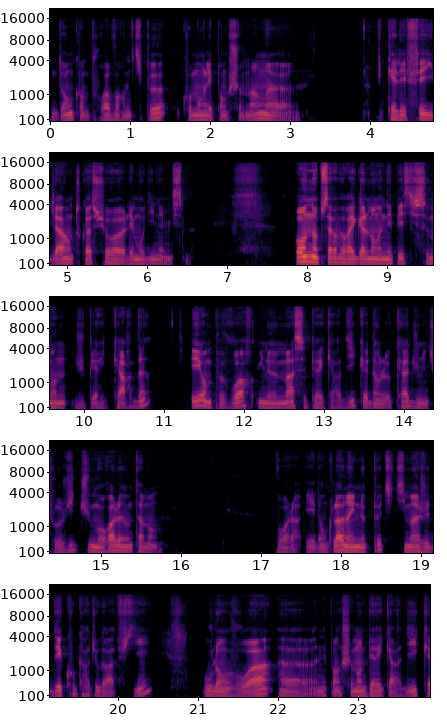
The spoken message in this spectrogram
Donc on pourra voir un petit peu comment l'épanchement, heu, quel effet il a en tout cas sur, l'hémodynamisme. On observera également un épaississement du péricarde et on peut voir une masse péricardique dans le cas d'une étiologie tumorale notamment. Voilà et donc là, on a une petite image d'échocardiographie où l'on voit, heu, un épanchement péricardique,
